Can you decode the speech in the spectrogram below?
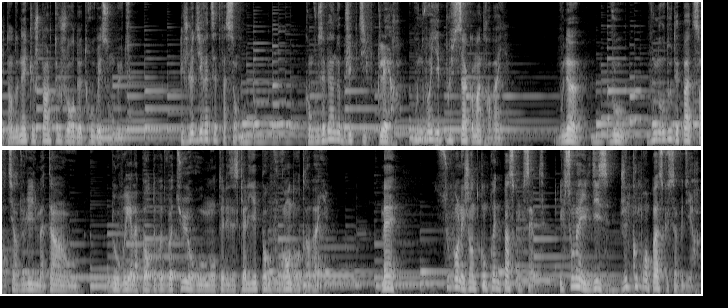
étant donné que je parle toujours de trouver son but. Et je le dirais de cette façon. Quand vous avez un objectif clair, vous ne voyez plus ça comme un travail. Vous ne... Vous... Vous ne redoutez pas de sortir du lit le matin ou d'ouvrir la porte de votre voiture ou monter les escaliers pour vous rendre au travail. Mais souvent les gens ne comprennent pas ce concept. Ils sont là et ils disent Je ne comprends pas ce que ça veut dire.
